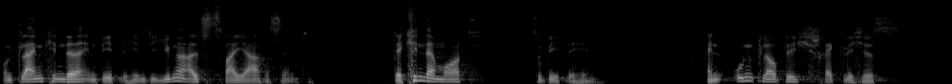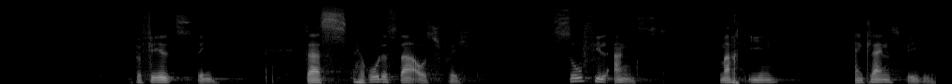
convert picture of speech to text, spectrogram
und Kleinkinder in Bethlehem, die jünger als zwei Jahre sind. Der Kindermord zu Bethlehem. Ein unglaublich schreckliches Befehlsding, das Herodes da ausspricht. So viel Angst macht ihn ein kleines Baby.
